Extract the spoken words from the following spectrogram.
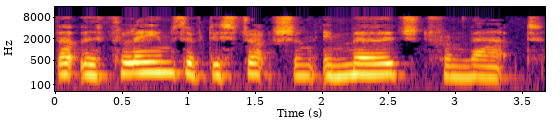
that the flames of destruction emerged from that.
